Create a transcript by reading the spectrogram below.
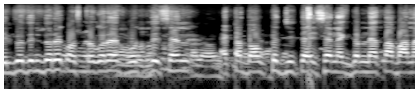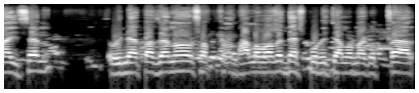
দীর্ঘদিন ধরে কষ্ট করে ভোট দিচ্ছেন, একটা দলকে জিতাইছেন, একজন নেতা বানাইছেন। ওই নেতা যেন সব ভালোভাবে দেশ পরিচালনা করতে আর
